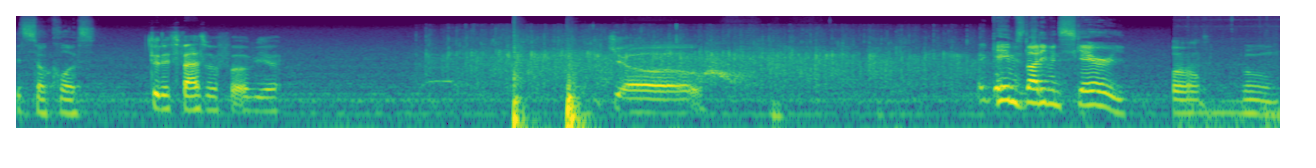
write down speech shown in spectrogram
It's so close. dude, it's phasmophobia. Yo. The game's not even scary. Boom. Boom.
